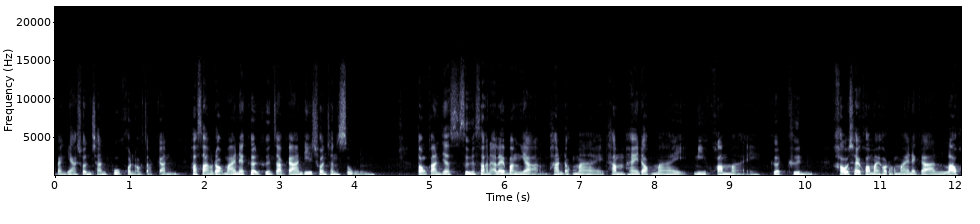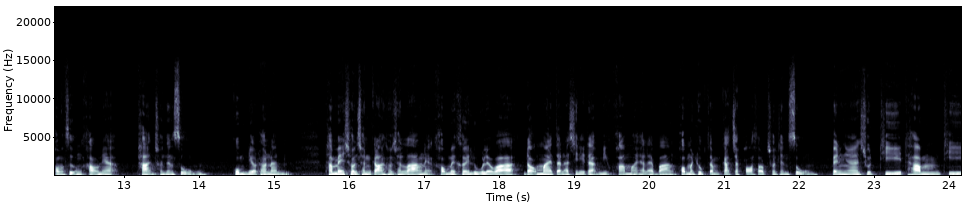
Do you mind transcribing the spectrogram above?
แบ่งแยกชนชั้นผู้คนออกจากกัน ภาษาดอกไม้เนี่ยเกิดขึ้นจากการที่ชนชั้นสูง ต้องการจะสื่อสารอะไรบางอย่าง ผ่านดอกไม้ทำให้ดอกไม้มีความหมายเกิดขึ้น เขาใช้ความหมายของดอกไม้ในการเล่าความรู้สึกของเขาเนี่ยผ่านชนชั้นสูง กลุ่มเดียวเท่านั้นทำให้ชนชั้นกลางชนชั้นล่างเนี่ยเขาไม่เคยรู้เลยว่าดอกไม้แต่ละชนิดมีความหมายอะไรบ้าง เพราะมันถูกจำกัดเฉพาะสำหรับชนชั้นสูง เป็นงานชุดที่ทำที่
